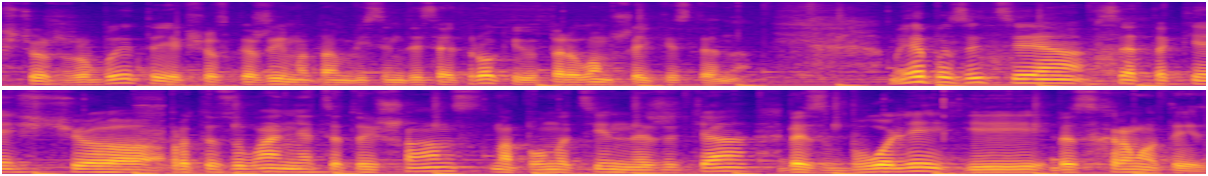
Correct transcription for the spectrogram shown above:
Що ж робити, якщо, скажімо, там 80 років і перелом шийки стегна. Моя позиція все таки, що протезування це той шанс на повноцінне життя без болі і без хромоти.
